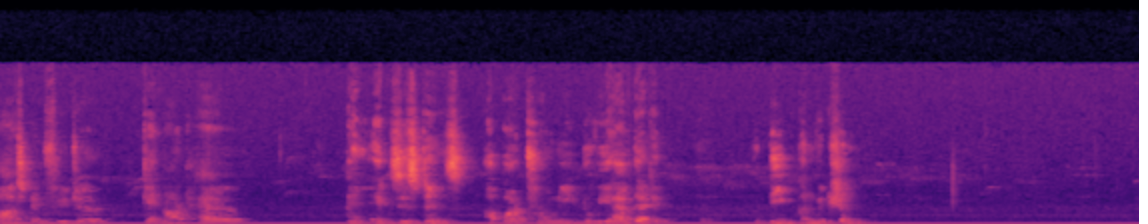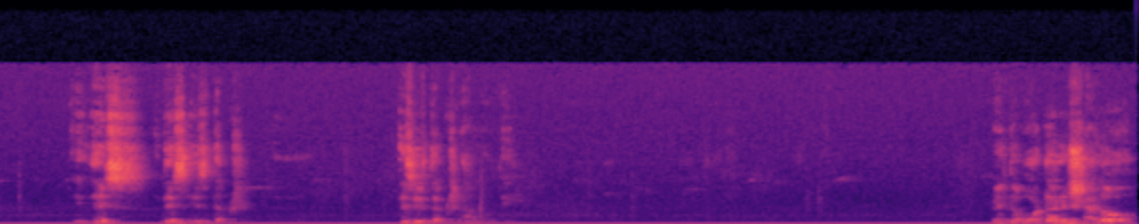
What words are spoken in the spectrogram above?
past and future, cannot have an existence apart from me? Do we have that uh, deep conviction? This, this is the this is Dakshinamurti. When the water is shallow,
